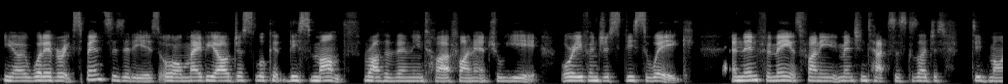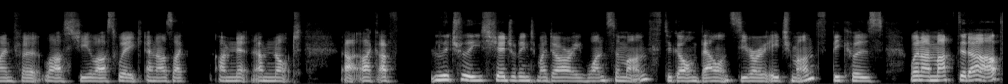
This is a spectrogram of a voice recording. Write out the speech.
yeah. you know whatever expenses it is or maybe i'll just look at this month rather than the entire financial year or even just this week and then for me it's funny you mentioned taxes because i just did mine for last year last week and i was like i'm ne- i'm not uh, like i've literally scheduled into my diary once a month to go and balance Xero each month because when I mucked it up,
